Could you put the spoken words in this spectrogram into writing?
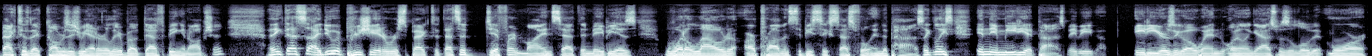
Back to the conversation we had earlier about death being an option. I think that's, I do appreciate or respect that that's a different mindset than maybe as what allowed our province to be successful in the past. Like at least in the immediate past, maybe 80 years ago when oil and gas was a little bit more,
